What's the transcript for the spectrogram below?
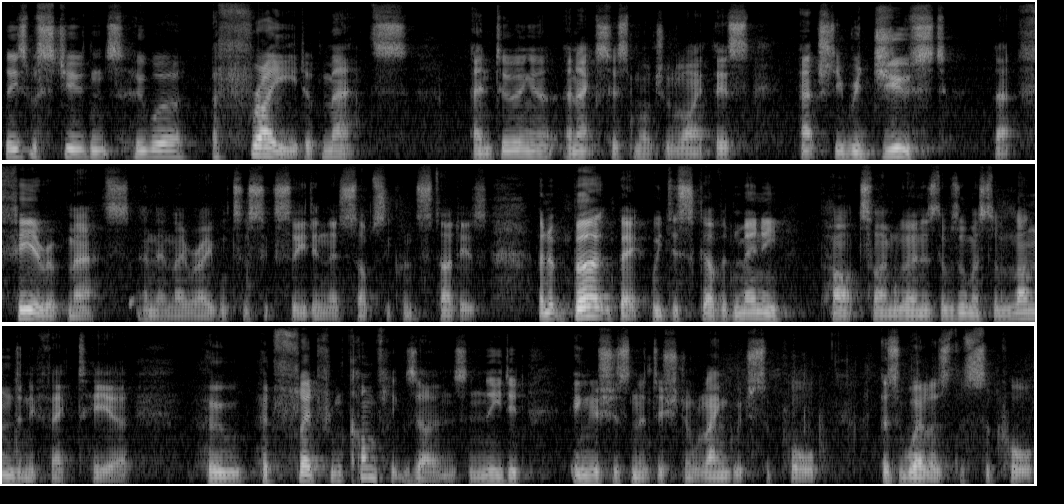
these were students who were afraid of maths. And doing a, an access module like this actually reduced that fear of maths and then they were able to succeed in their subsequent studies. And at Birkbeck we discovered many part-time learners, there was almost a London effect here, who had fled from conflict zones and needed English as an additional language support as well as the support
